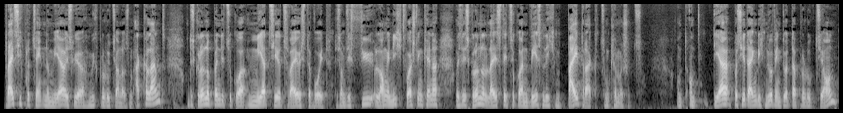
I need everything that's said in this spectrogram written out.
30 Prozent nur mehr als wir Milchproduktion aus dem Ackerland. Und das Grönland bindet sogar mehr CO2 als der Wald. Das haben sich viel lange nicht vorstellen können. Also das Grönland leistet sogar einen wesentlichen Beitrag zum Klimaschutz. Und, und der passiert eigentlich nur, wenn dort eine Produktion,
